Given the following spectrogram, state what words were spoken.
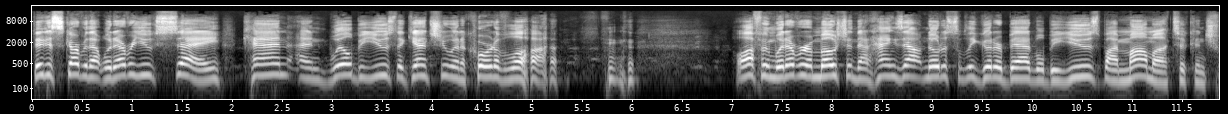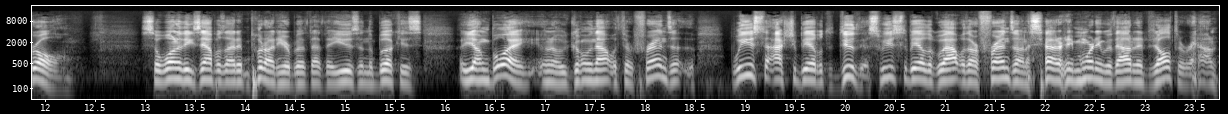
they discover that whatever you say can and will be used against you in a court of law. Often, whatever emotion that hangs out noticeably good or bad will be used by mama to control. So, one of the examples I didn't put on here, but that they use in the book is a young boy, you know, going out with their friends. Uh, we used to actually be able to do this. We used to be able to go out with our friends on a Saturday morning without an adult around.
